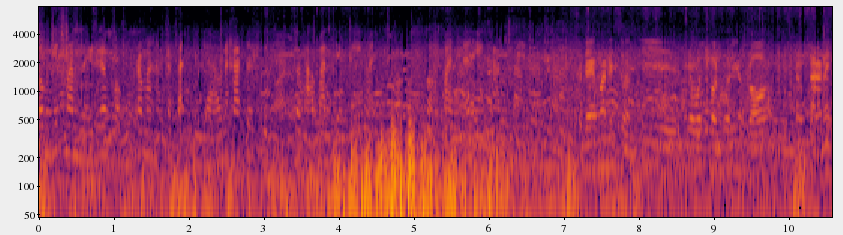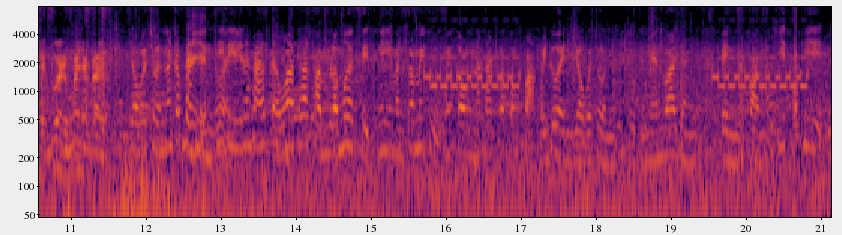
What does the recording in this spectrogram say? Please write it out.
ต้องยึดมั่นในเรื่องของพระมหากษัตริย์อยู่แล้วนะคะก็คือสถาบันแห่งนี้ใหม่ต่อไปนั่นเองค่ะ แส ดงว่าในส่วนที่เยาวชนเขาเรียกร้องต่างๆนั้นเห็นด้วยหรือไม่อย่างไร เยาวชนนั่นก็เป็นสิ่งที่ดีนะคะ แต่ว่าถ้าทำละเมิดสิทธิ์นี่มันก็ไม่ถูกไม่ต้องนะคะ ก็ต้องฝากไปด้วยเยาวชนถึงแม้ว่ายังเป็นความคิดที่เ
